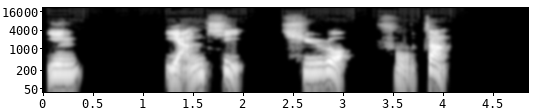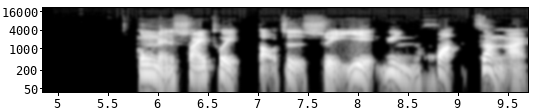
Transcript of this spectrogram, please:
阴阳气虚弱，腑脏功能衰退，导致水液运化障碍，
